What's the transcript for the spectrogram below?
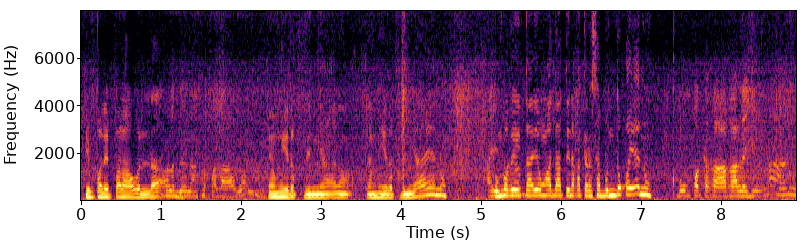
yung pala Palawan Pala lang. doon nasa Palawan. Yung hirap din niya, ano, yung hirap din niya, ano. Ay, Kumbaga tayo nga dati nakatira sa bundok ay ano. Buong pagkakakala yun na. ano.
